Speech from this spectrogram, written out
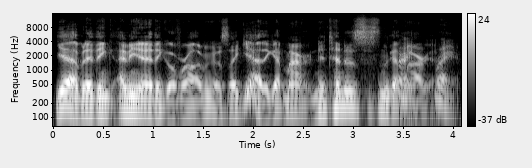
Yeah, but I think I mean I think overall everyone goes like, yeah, they got Mario. Nintendo's system got Right. Mario. Right.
